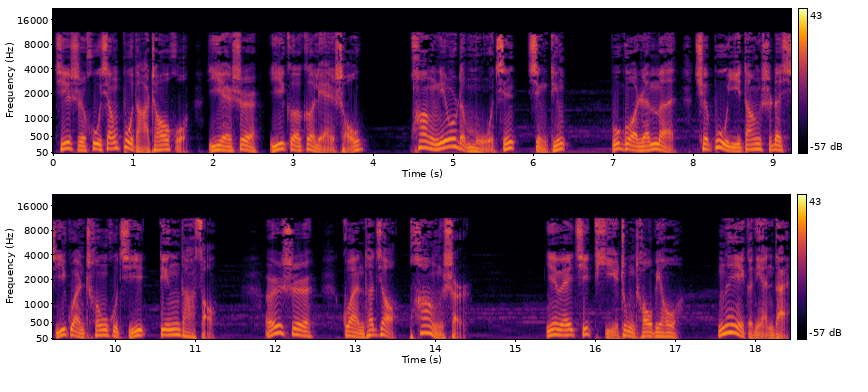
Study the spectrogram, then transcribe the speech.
即使互相不打招呼，也是一个个脸熟。胖妞的母亲姓丁，不过人们却不以当时的习惯称呼其丁大嫂，而是管她叫胖婶儿，因为其体重超标啊。那个年代，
